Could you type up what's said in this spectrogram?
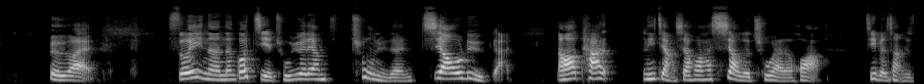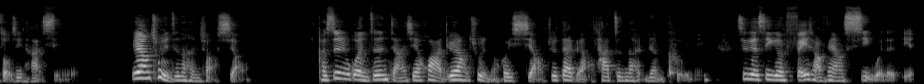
对不对？所以呢，能够解除月亮处女的人焦虑感，然后他你讲笑话，他笑得出来的话，基本上你就走进他的心了。月亮处女真的很少笑。可是，如果你真的讲一些话，月亮处女人会笑，就代表他真的很认可你。这个是一个非常非常细微的点，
